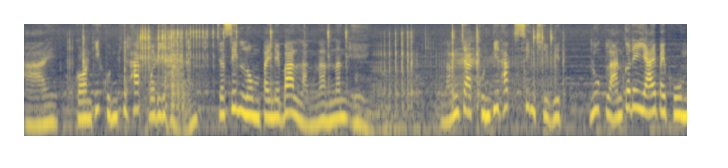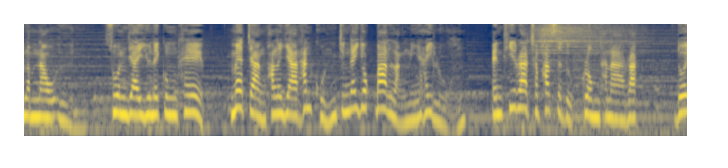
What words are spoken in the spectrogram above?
ท้าย ก่อนที่ขุนพิทักษ์บริหาร จะสิ้นลมไปในบ้านหลังนั้นนั่นเอง หลังจากขุนพิทักษ์สิ้นชีวิต ลูกหลานก็ได้ย้ายไปภูมิลำเนาอื่น ส่วนใหญ่อยู่ในกรุงเทพ แม่จ่างภรรยาท่านขุนจึงได้ยกบ้านหลังนี้ให้หลวง เป็นที่ราชพัสดุกรมธนารักษ์โดย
